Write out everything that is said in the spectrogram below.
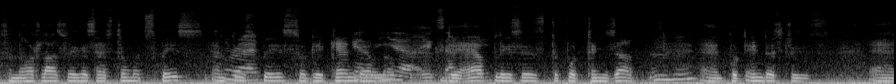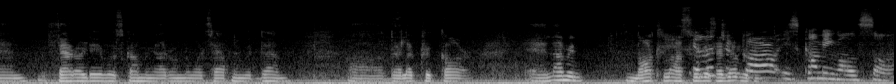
So North Las Vegas has too much space, empty Correct. space, so they can, can develop. Yeah, exactly. They have places to put things up mm-hmm. and put industries. And Faraday was coming. I don't know what's happening with them. Uh, the electric car, and I mean, North Las Vegas has everything. Electric car is coming also.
